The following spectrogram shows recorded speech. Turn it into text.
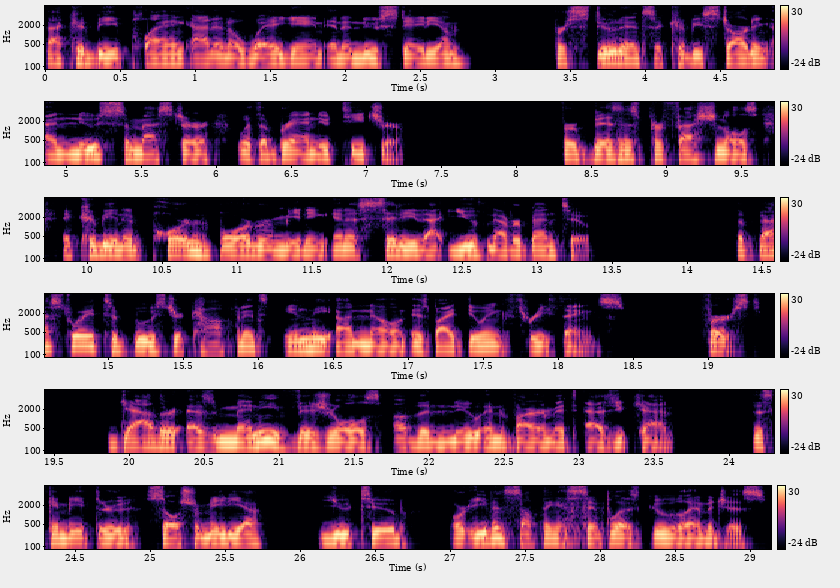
that could be playing at an away game in a new stadium. For students, it could be starting a new semester with a brand new teacher. For business professionals, it could be an important boardroom meeting in a city that you've never been to. The best way to boost your confidence in the unknown is by doing three things. First, gather as many visuals of the new environment as you can. This can be through social media, YouTube, or even something as simple as Google Images.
